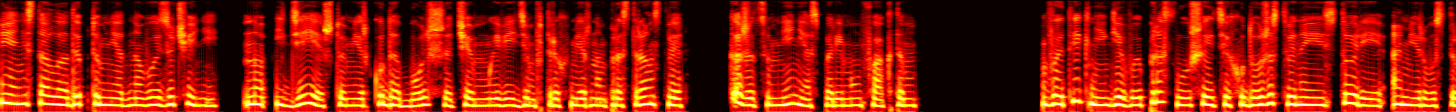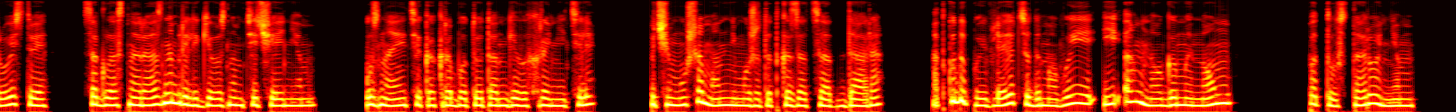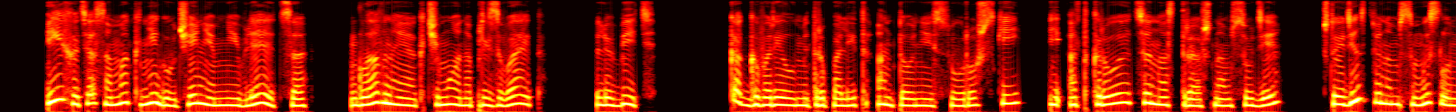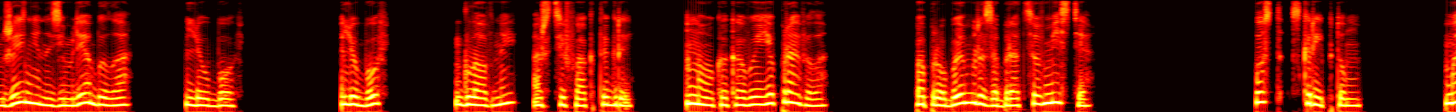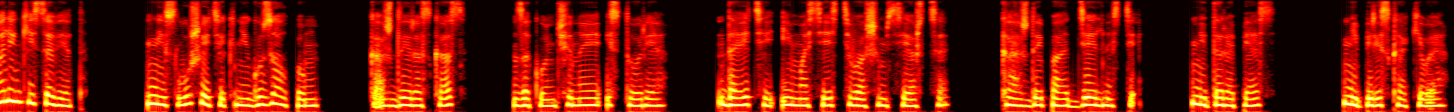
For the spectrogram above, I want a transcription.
Я не стала адептом ни одного из учений, но идея, что мир куда больше, чем мы видим в трехмерном пространстве, кажется мне неоспоримым фактом. В этой книге вы прослушаете художественные истории о мироустройстве согласно разным религиозным течениям. Узнаете, как работают ангелы-хранители, почему шаман не может отказаться от дара, откуда появляются домовые и о многом ином потустороннем. И хотя сама книга учением не является, главное, к чему она призывает — любить. Как говорил митрополит Антоний Сурожский, и откроется на страшном суде, что единственным смыслом жизни на земле была любовь. Любовь — главный артефакт игры. Но каковы ее правила? Попробуем разобраться вместе. Постскриптум. Маленький совет. Не слушайте книгу залпом. Каждый рассказ — законченная история. Дайте им осесть в вашем сердце каждый по отдельности, не торопясь, не перескакивая.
